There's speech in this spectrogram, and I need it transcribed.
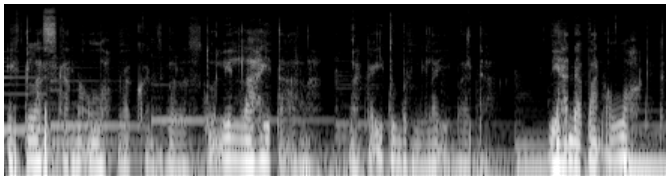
ikhlas karena Allah melakukan segala sesuatu. Lillahi ta'ala. Maka itu bernilai ibadah. Di hadapan Allah gitu.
